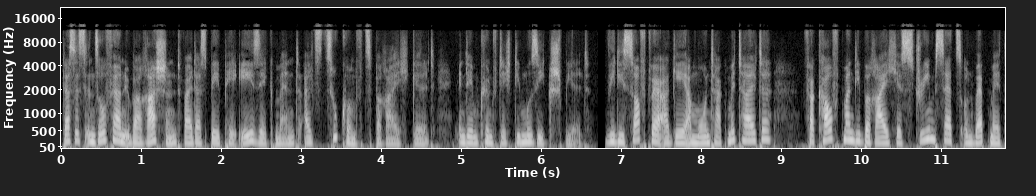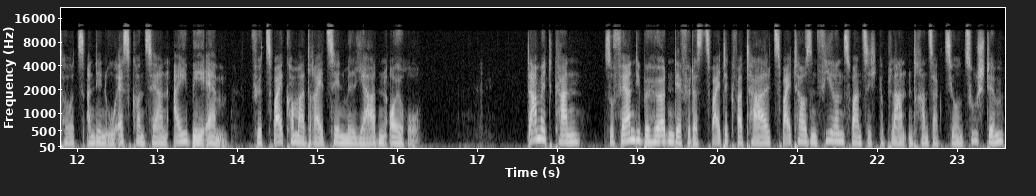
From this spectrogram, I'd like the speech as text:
Das ist insofern überraschend, weil das BPE-Segment als Zukunftsbereich gilt, in dem künftig die Musik spielt. Wie die Software AG am Montag mitteilte, verkauft man die Bereiche Streamsets und Webmethods an den US-Konzern IBM für 2,13 Milliarden Euro. Damit kann, Sofern die Behörden der für das zweite Quartal 2024 geplanten Transaktion zustimmen,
